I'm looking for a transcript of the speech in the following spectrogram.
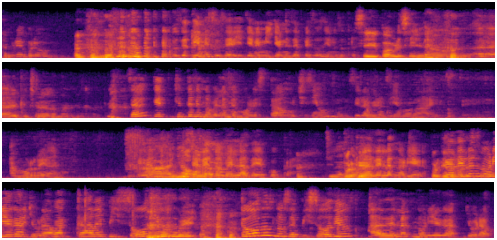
pobre bro. o sea, tiene su serie y tiene millones de pesos y nosotros... Sí, pobrecillo, no, hay que echarle la mano. ¿Saben qué, qué telenovela me molestaba muchísimo? No sé si la vieron, se llamaba este, Amor Real. Era Ay, una no, telenovela la de época. Sí, ¿Por Con qué? Adela Noriega. ¿Por Porque qué Adela molestaba? Noriega lloraba cada episodio, güey. Todos los episodios Adela Noriega lloraba.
